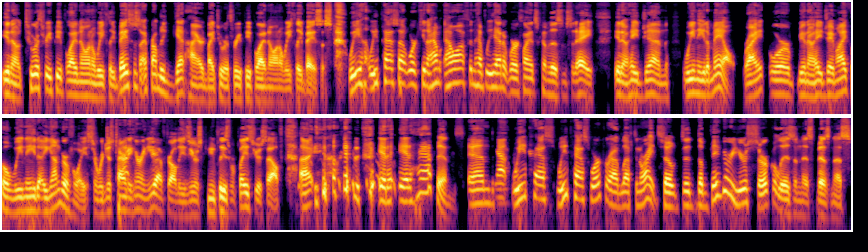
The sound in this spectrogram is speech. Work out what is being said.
you know, two or three people I know on a weekly basis. I probably get hired by two or three people I know on a weekly basis. We, we pass out work. You know, how, how often have we had it where clients come to us and said, Hey, you know, Hey, Jen, we need a male, right? Or, you know, Hey, J. Michael, we need a younger voice, or we're just tired of hearing you after all these years. Can you please replace yourself. Uh, you know, it, it, it happens, and yep. we pass we pass work around left and right. So the the bigger your circle is in this business,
